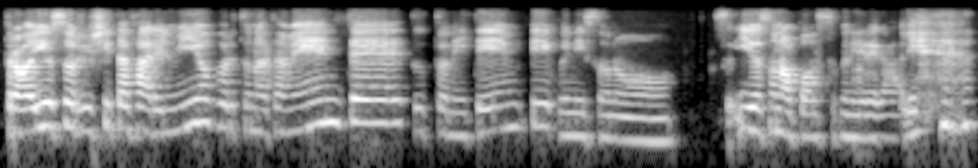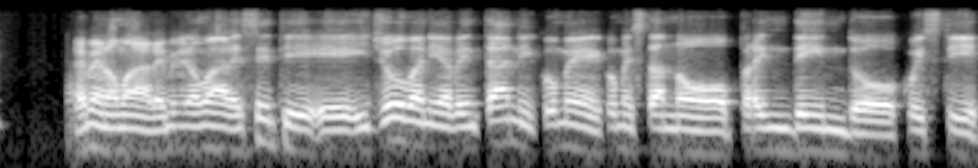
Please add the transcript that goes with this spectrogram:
però io sono riuscita a fare il mio fortunatamente, tutto nei tempi, quindi sono, io sono a posto con i regali. Eh, meno male, meno male. Senti, eh, i giovani a vent'anni come, come, stanno prendendo questi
